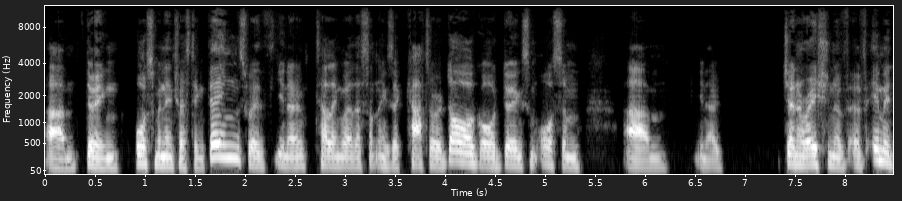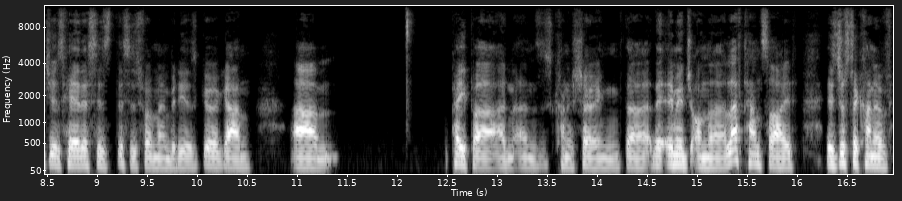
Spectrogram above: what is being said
um, doing awesome and interesting things with, you know, telling whether something's a cat or a dog or doing some awesome, um, you know, generation of, of images here. This is this is from NVIDIA's GauGAN um, paper and, and it's kind of showing the, the image on the left-hand side is just a kind of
